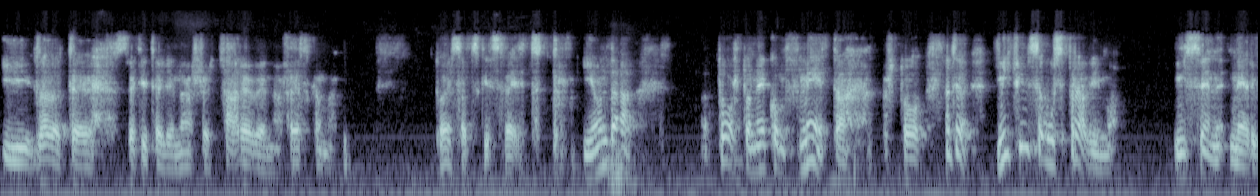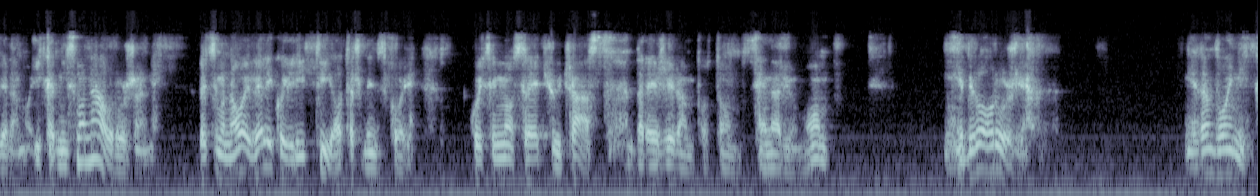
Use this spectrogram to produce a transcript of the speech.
i gledate svetitelje naše careve na freskama, to je srpski svet. I onda to što nekom smeta, što, znate, mi čim se uspravimo, mi se nerviramo. I kad nismo naoružani, recimo na ovoj velikoj litiji otačbinskoj, koji sam imao sreću i čast da režiram po tom scenariju mom, nije bilo oružja. Nijedan vojnik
